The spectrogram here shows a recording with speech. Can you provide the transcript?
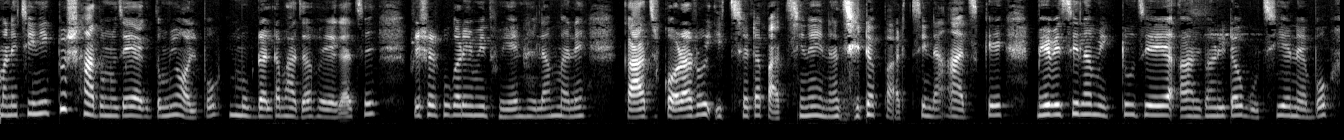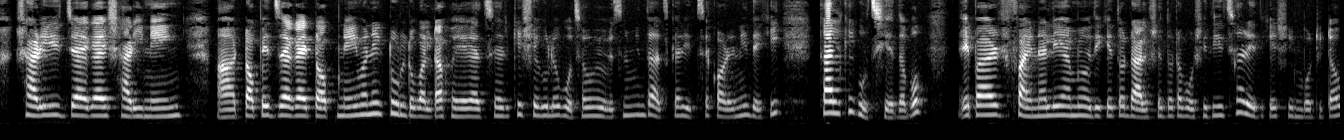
মানে চিনি একটু স্বাদ অনুযায়ী একদমই অল্প। মুগ ডালটা ভাজা হয়ে গেছে প্রেশার কুকারে আমি ধুয়ে নিলাম মানে কাজ করারও ইচ্ছেটা পাচ্ছি না, এনার্জিটা পারছি না। আজকে ভেবেছিলাম একটু যে আলমারিটাও গুছিয়ে নেব। শাড়ির জায়গায় শাড়ি নেই টপের জায়গায় টপ নেই মানে একটু উল্টোপাল্টা হয়ে গেছে আর কি, সেগুলো গোছাবো ভেবেছিলাম, কিন্তু আজকে আর ইচ্ছে করেনি, দেখি কালকে গুছিয়ে দেবো। এবার ফাইনালি আমি ওদিকে তো ডাল সেদ্ধটা বসিয়ে দিয়েছি, আর এদিকে শিমবটিটাও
